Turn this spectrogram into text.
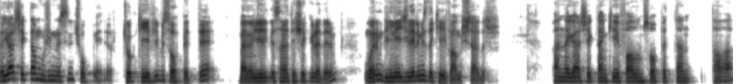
Ve gerçekten bu cümlesini çok beğeniyorum. Çok keyifli bir sohbetti. Ben öncelikle sana teşekkür ederim. Umarım dinleyicilerimiz de keyif almışlardır. Ben de gerçekten keyif aldım sohbetten daha.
